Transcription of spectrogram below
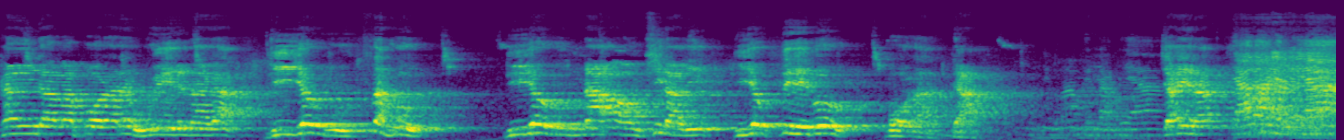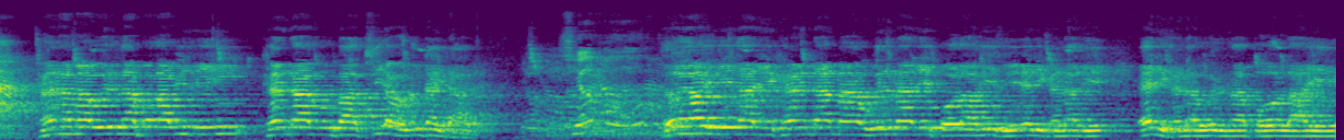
ခန္ဓာမှာပေါ်လာတဲ့ဝေဒနာကဒီရုပ်ကိုသတ်ဖို့ဒီရုပ်ကိုနာအောင်ဖြစ်လာပြီဒီရုပ်သေဖို့ပေါ်လာတာဒီမှာဗျာကြားရဲ့လားကြားပါတယ်ဗျာခန္ဓာမှာဝေဒနာပေါ်လာပြီဆိုရင်ခန္ဓာကိုယ်ပါဖြစ်အောင်လုပ်တိုက်တာလေရုပ်ကိုရောရောဝေဒနာတွေခန္ဓာမှာဝေဒနာတွေပေါ်လာပြီဆိုရင်အဲ့ဒီခန္ဓာတွေ အဲ့ဒီခန္ဓာဝေဒနာပေါ်လာရင်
